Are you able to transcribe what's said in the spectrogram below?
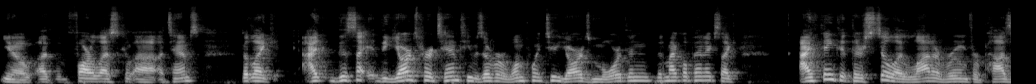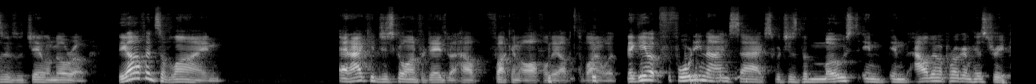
you know, uh, far less uh, attempts. But like I, this the yards per attempt, he was over 1.2 yards more than than Michael Penix. Like I think that there's still a lot of room for positives with Jalen Milroe. The offensive line, and I could just go on for days about how fucking awful the offensive line was. They gave up 49 sacks, which is the most in, in Alabama program history.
